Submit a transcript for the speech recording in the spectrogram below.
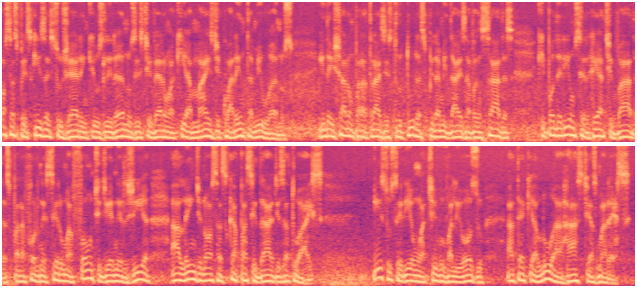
Nossas pesquisas sugerem que os liranos estiveram aqui há mais de 40 mil anos e deixaram para trás estruturas piramidais avançadas que poderiam ser reativadas para fornecer uma fonte de energia além de nossas capacidades atuais. Isso seria um ativo valioso até que a lua arraste as marés.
